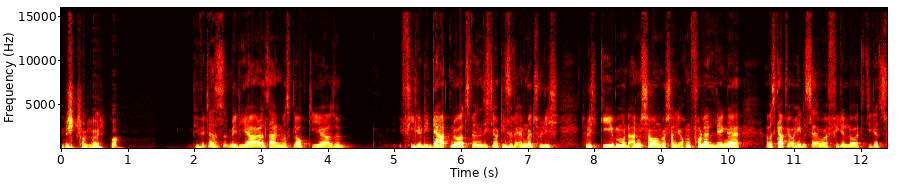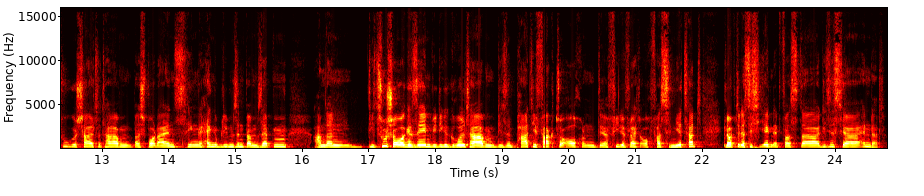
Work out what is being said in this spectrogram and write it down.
Nicht vergleichbar. Wie wird das medial sein? Was glaubt ihr? Also viele, die Dart-Nerds werden sich auch diese WM natürlich, natürlich geben und anschauen, wahrscheinlich auch in voller Länge. Aber es gab ja auch jedes Jahr immer viele Leute, die dazugeschaltet haben, bei Sport 1 hängen geblieben sind beim Seppen, haben dann die Zuschauer gesehen, wie die gegrüllt haben, diesen Partyfaktor auch und der viele vielleicht auch fasziniert hat. Glaubt ihr, dass sich irgendetwas da dieses Jahr ändert?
